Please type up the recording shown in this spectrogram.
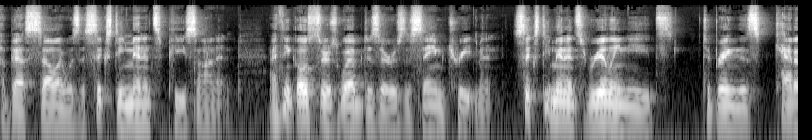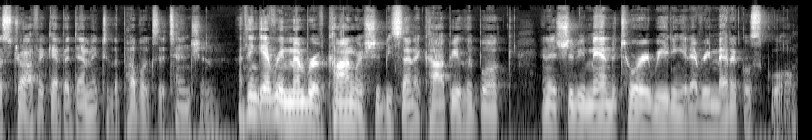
a bestseller was a 60 Minutes piece on it. I think Osler's Web deserves the same treatment. 60 Minutes really needs to bring this catastrophic epidemic to the public's attention. I think every member of Congress should be sent a copy of the book, and it should be mandatory reading at every medical school.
